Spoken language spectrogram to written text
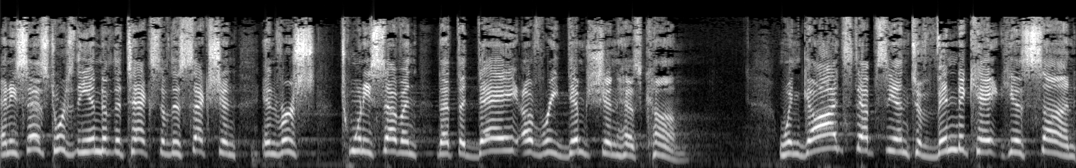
And he says towards the end of the text of this section in verse 27 that the day of redemption has come. When God steps in to vindicate his son,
